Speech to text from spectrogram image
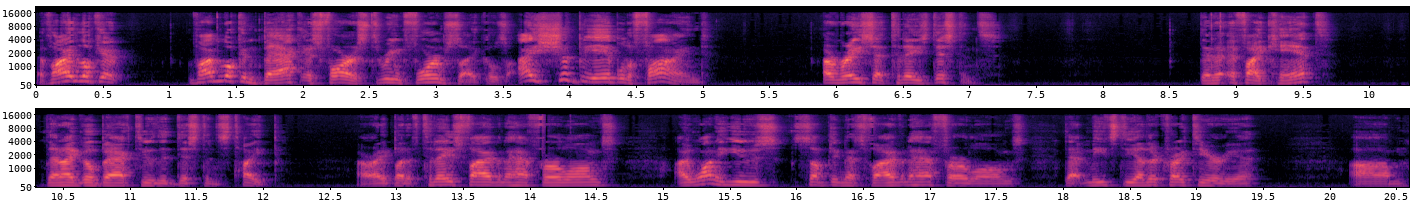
If I look at, if I'm looking back as far as three and four cycles, I should be able to find a race at today's distance. Then if I can't, then I go back to the distance type. All right, but if today's five and a half furlongs, I want to use something that's five and a half furlongs that meets the other criteria. Um,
